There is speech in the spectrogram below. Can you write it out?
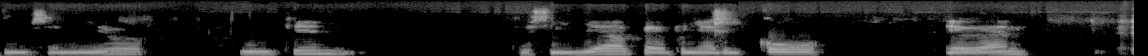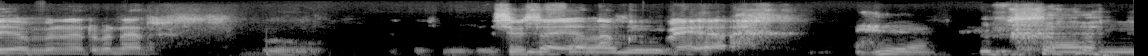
tim senior mungkin Persija kayak punya Rico ya kan iya benar-benar Oh, itu sudah. susah ya di- namanya ya iya. Di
